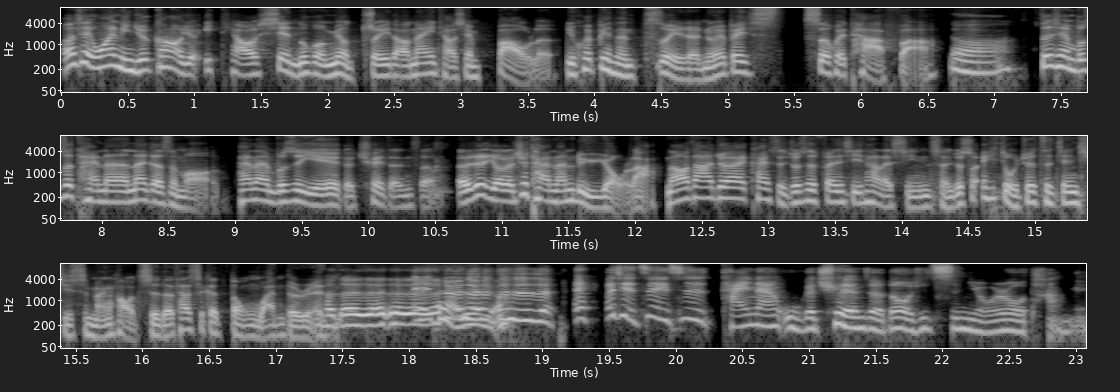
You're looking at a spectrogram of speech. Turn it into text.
而且万一你就刚好有一条线，如果没有追到那一条线爆了，你会变成罪人，你会被社会挞伐。对啊。之前不是台南的那个什么，台南不是也有个确诊者，呃，就有人去台南旅游啦，然后大家就在开始就是分析他的行程，就说，哎、欸，我觉得这间其实蛮好吃的，他是个懂玩的人。对对对对对，哎，对对对对对，哎、欸，而且这一次台南五个确诊者都有去吃牛肉汤，哎，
